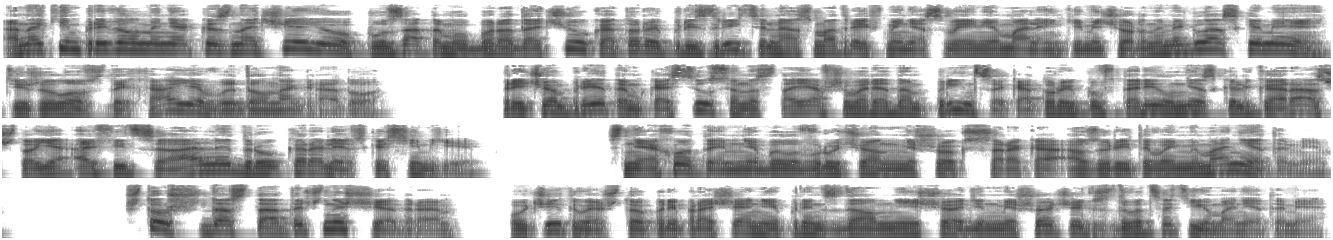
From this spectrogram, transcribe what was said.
Анаким привел меня к казначею, пузатому бородачу, который, презрительно осмотрев меня своими маленькими черными глазками, тяжело вздыхая, выдал награду. Причем при этом косился на стоявшего рядом принца, который повторил несколько раз, что я официальный друг королевской семьи. С неохотой мне был вручен мешок с сорока азуритовыми монетами. Что ж, достаточно щедро учитывая, что при прощании принц дал мне еще один мешочек с двадцатью монетами.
